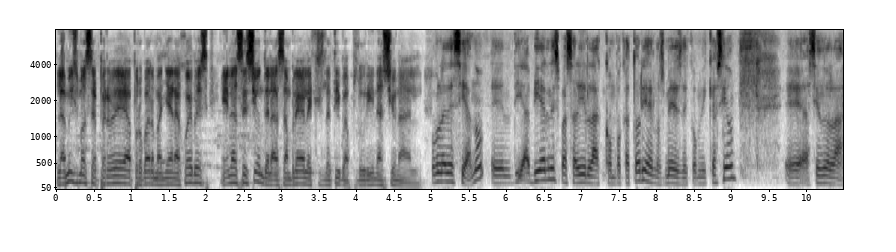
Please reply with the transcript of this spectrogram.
La misma se prevé aprobar mañana jueves en la sesión de la Asamblea Legislativa Plurinacional. Como le decía, ¿no? el día viernes va a salir la convocatoria en los medios de comunicación, eh, haciendo la,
